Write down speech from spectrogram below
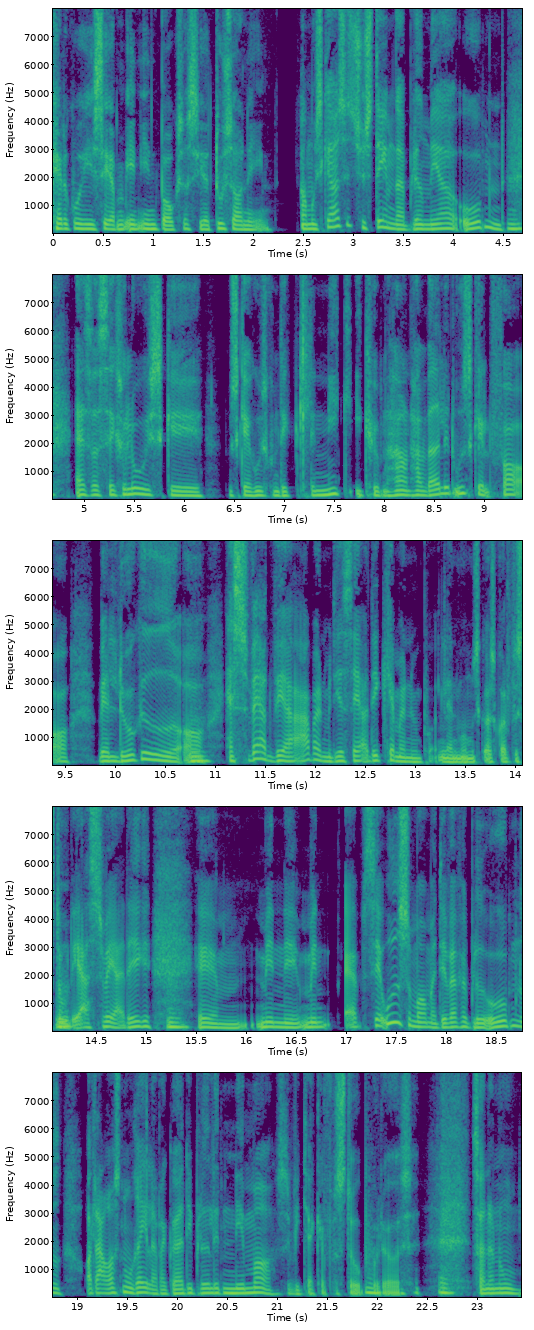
kategoriserer dem ind i en boks og siger, du er sådan en. Og måske også et system, der er blevet mere åbent. Mm. Altså seksologisk, nu skal jeg huske, om det er klinik i København, har været lidt udskilt for at være lukket og mm. have svært ved at arbejde med de her sager, og det kan man jo på en eller anden måde måske også godt forstå, mm. det er svært, ikke? Mm. Øhm, men, øh, men ser ud som om, at det er i hvert fald blevet åbnet, og der er også nogle regler, der gør, at det er blevet lidt nemmere, så vidt jeg kan forstå på mm. det også. Ja. Så der er nogle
